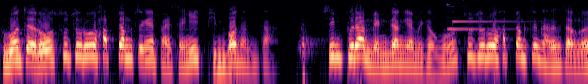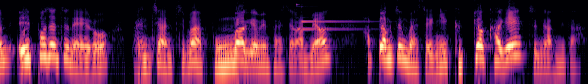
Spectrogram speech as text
두 번째로 수술 후 합병증의 발생이 빈번합니다. 심플한 맹장염의 경우 수술 후 합병증 가능성은 1% 내로 많지 않지만 복막염이 발생하면 합병증 발생이 급격하게 증가합니다.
